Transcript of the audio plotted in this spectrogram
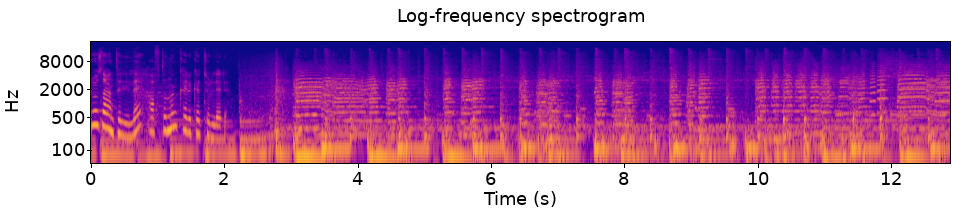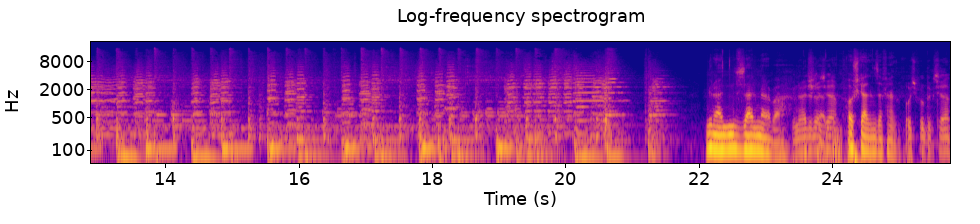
Rozental ile Haftanın Karikatürleri Günaydın İzel merhaba. Günaydın Hoş hocam. geldin. Hoş geldiniz efendim. Hoş bulduk Can.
